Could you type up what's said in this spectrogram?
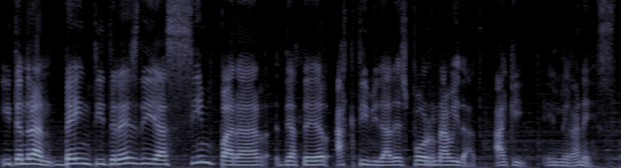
Y tendrán 23 días sin parar de hacer actividades por Navidad aquí en Leganés.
